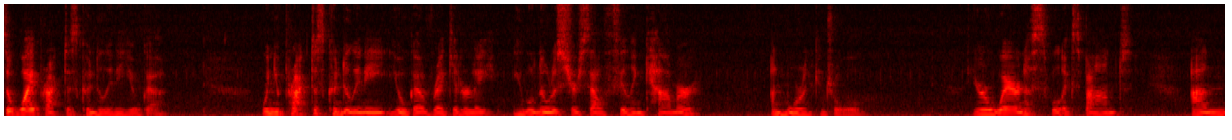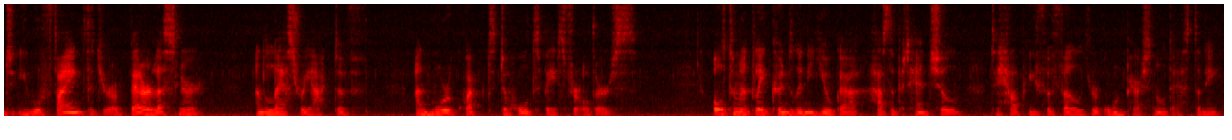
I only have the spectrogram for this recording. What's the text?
So, why practice Kundalini Yoga? When you practice Kundalini Yoga regularly, you will notice yourself feeling calmer and more in control. Your awareness will expand, and you will find that you're a better listener and less reactive, and more equipped to hold space for others. Ultimately, Kundalini Yoga has the potential to help you fulfill your own personal destiny.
